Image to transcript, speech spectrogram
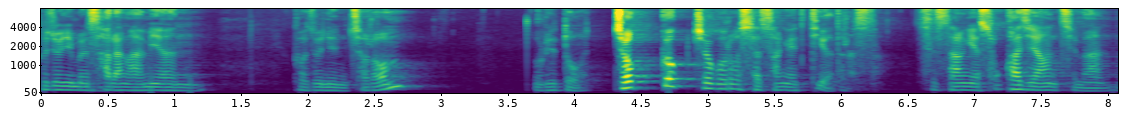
그 주님을 사랑하면 그 주님처럼 우리도 적극적으로 세상에 뛰어들어서 세상에 속하지 않지만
